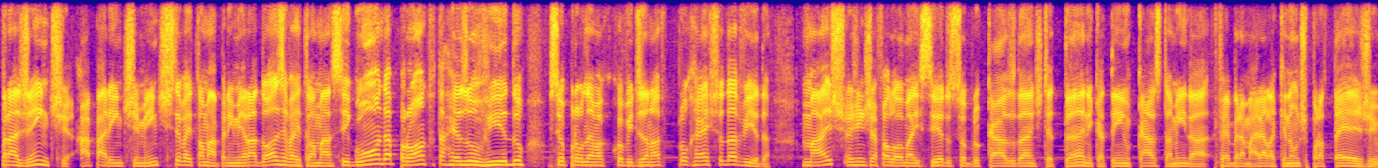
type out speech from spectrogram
pra gente, aparentemente, você vai tomar a primeira dose, vai tomar a segunda, pronto, tá resolvido o seu problema com o Covid-19 pro resto da vida. Mas a gente já falou mais cedo sobre o caso da antitetânica, tem o caso também da febre amarela que não te protege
